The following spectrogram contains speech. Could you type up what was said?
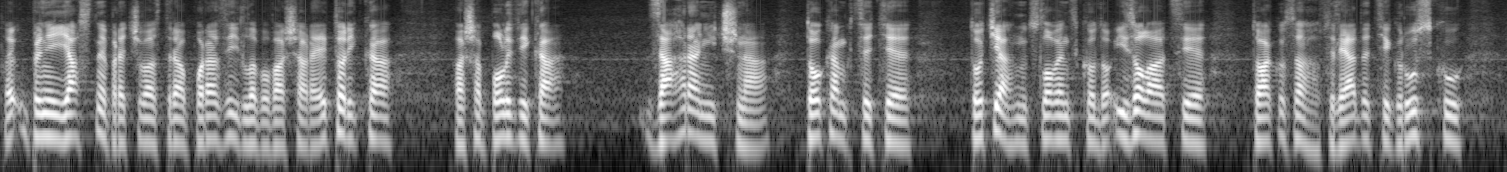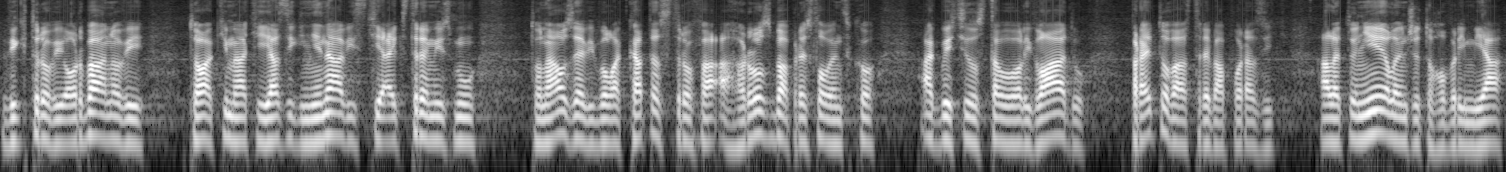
To je úplne jasné, prečo vás treba poraziť, lebo vaša retorika, vaša politika zahraničná, to, kam chcete dotiahnuť Slovensko do izolácie, to, ako sa zriadate k Rusku, Viktorovi Orbánovi, to, aký máte jazyk nenávisti a extrémizmu, to naozaj by bola katastrofa a hrozba pre Slovensko, ak by ste zostavovali vládu. Preto vás treba poraziť. Ale to nie je len, že to hovorím ja.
